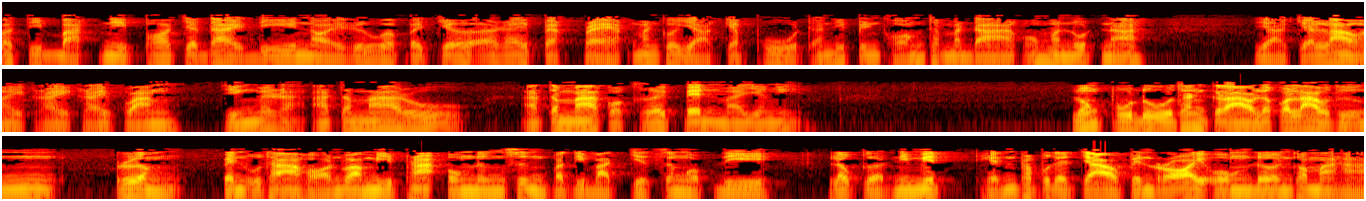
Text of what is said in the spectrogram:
ปฏิบัตินี่พอจะได้ดีหน่อยหรือว่าไปเจออะไรแปลกๆมันก็อยากจะพูด อันนี้เป็นของธรรมดาของมนุษย์นะ อยากจะเล่าให้ใครๆฟัง จริงไหมล่ะอาตมารู้อาตมาก็เคยเป็นมาอย่างนี้หลวงปู่ดูท่านกล่าวแล้วก็เล่าถึงเรื่องเป็นอุทาหรณ์ว่ามีพระองค์หนึ่งซึ่งปฏิบัติจิตสงบดี แล้วเกิดนิมิตเห็นพระพุทธเจ้าเป็นร้อยองค์เดินเข้ามาหา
